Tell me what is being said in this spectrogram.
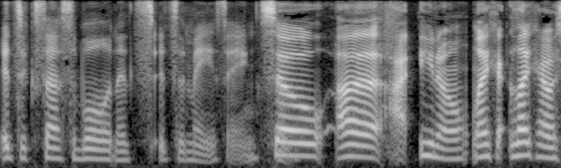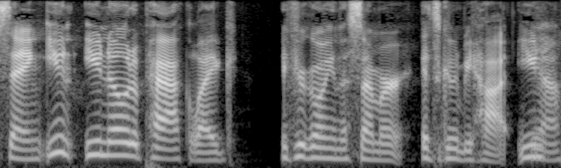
It's accessible and it's it's amazing. So, uh, I, you know, like like I was saying, you you know to pack like if you're going in the summer, it's going to be hot. You, yeah.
